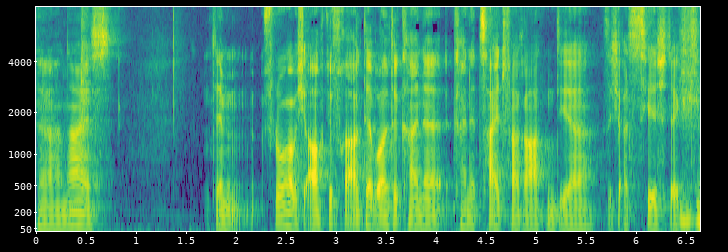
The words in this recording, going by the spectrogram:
Ja, nice. Dem Flo habe ich auch gefragt, der wollte keine, keine Zeit verraten, die er sich als Ziel steckt.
